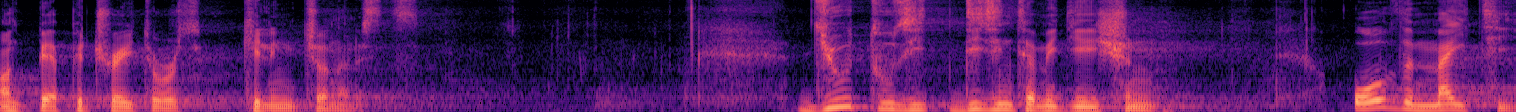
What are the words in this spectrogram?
and perpetrators killing journalists. Due to the disintermediation, all the mighty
